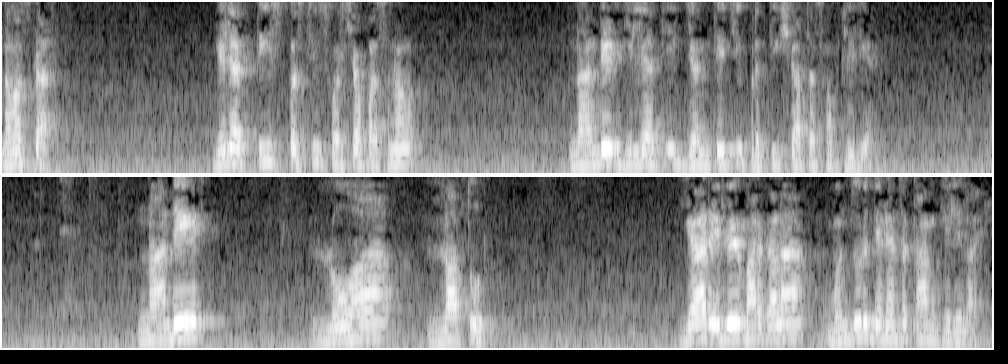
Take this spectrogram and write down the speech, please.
नमस्कार. गेल्या तीस पस्तीस वर्षापासून नांदेड जिल्ह्यातील जनतेची प्रतीक्षा आता संपलेली आहे. नांदेड लोहा लातूर या रेल्वे मार्गाला मंजूर देण्याचं काम केलेलं आहे.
